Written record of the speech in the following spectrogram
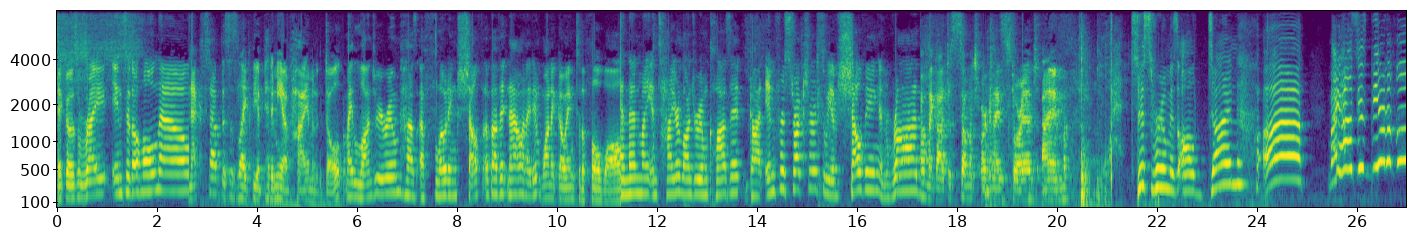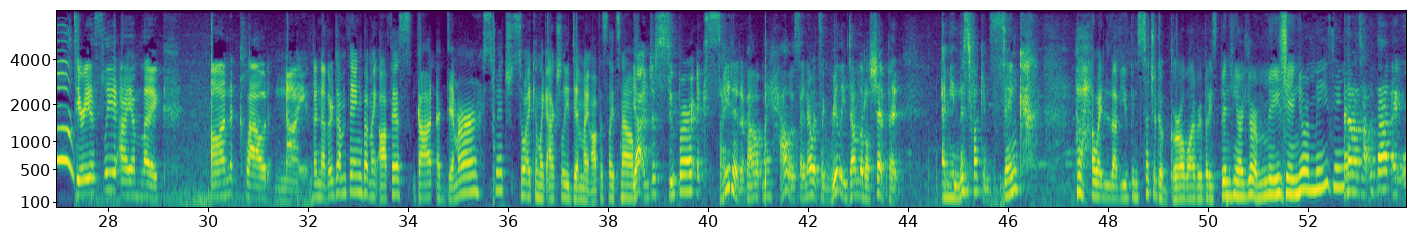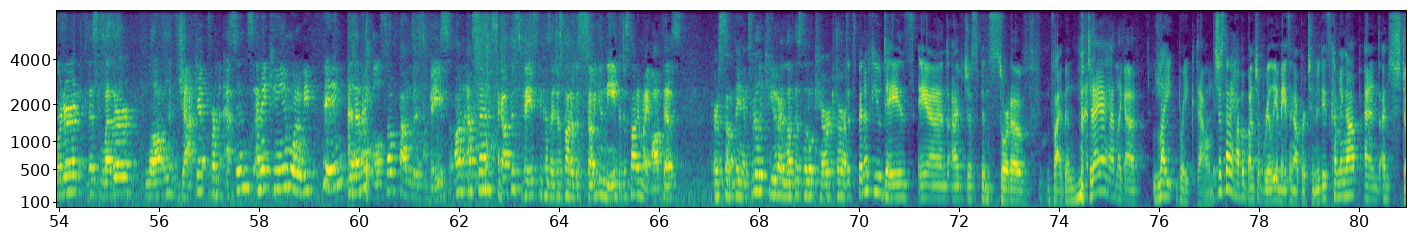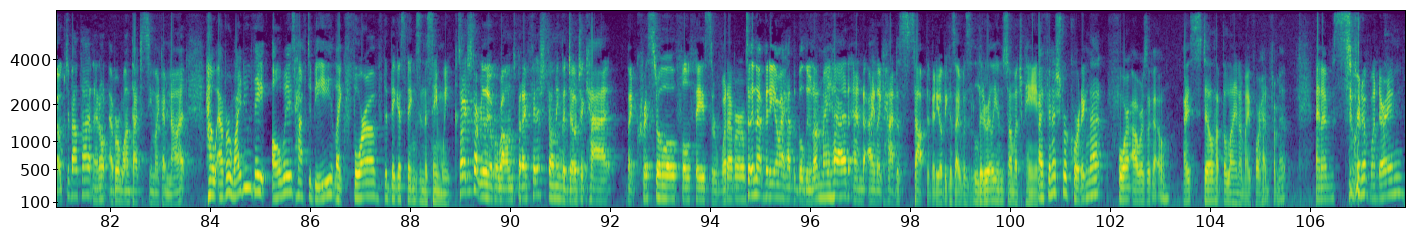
It goes right into the hole now. Next up, this is like the epitome of hi, I'm an adult. My laundry room has a floating shelf above it now and I didn't want it going to the full wall. And then my entire laundry room closet got infrastructure, so we have shelving and rods. Oh my god, just so much organized storage. I'm wet. This room is all done. Ah! My house is beautiful! Seriously, I am like on cloud nine. Another dumb thing, but my office got a dimmer switch so I can like actually dim my office lights now. Yeah, I'm just super excited about my house. I know it's like really dumb little shit, but I mean, this fucking sink. oh, I love you. You've been such a good girl while everybody's been here. You're amazing. You're amazing. And then on top of that, I ordered this leather long jacket from SSENSE and it came, what do we think? And then I also found this vase on SSENSE. I got this vase because I just thought it was so unique. I just thought in my office or something. It's really cute. I love this little character. It's been a few days and I've just been sort of vibing. Today I had like a light breakdown. It's just that I have a bunch of really amazing opportunities coming up and I'm stoked about that and I don't ever want that to seem like I'm not. However, why do they always have to be like four of the biggest things in the same week? So I just got really overwhelmed, but I finished filming the Doja Cat like crystal full face or whatever. So in that video I had the balloon on my head and I like had to stop the video because I was literally in so much pain. I finished recording that four hours ago. I still have the line on my forehead from it. And I'm sort of wondering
